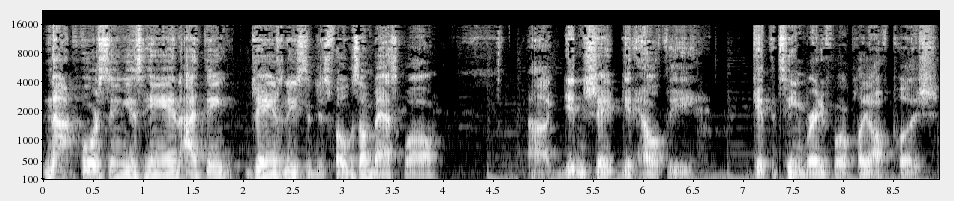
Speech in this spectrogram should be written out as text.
not forcing his hand. I think James needs to just focus on basketball, uh, get in shape, get healthy, get the team ready for a playoff push,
